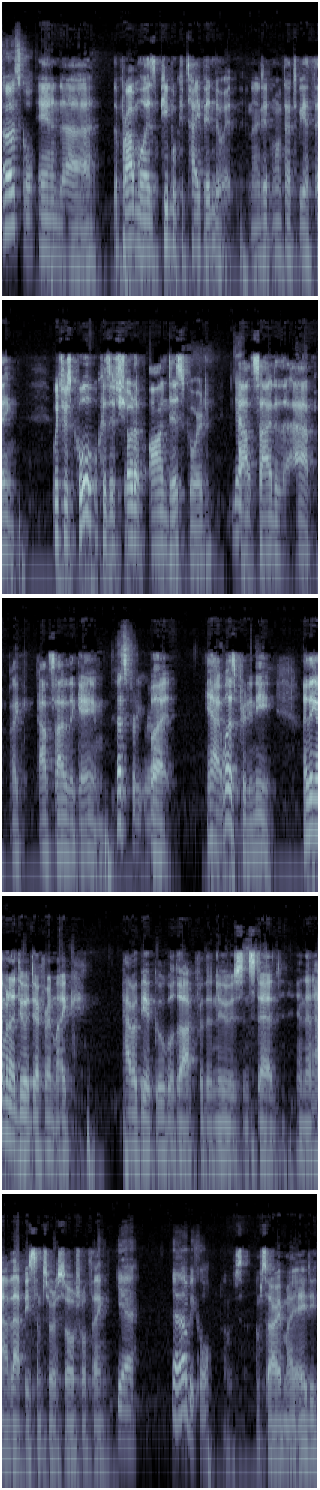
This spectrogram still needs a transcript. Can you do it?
Oh, that's cool. And uh, the problem was people could type into it, and I didn't want that to be a thing, which was cool because it showed up on Discord Yeah. outside of the app, like outside of the game. That's pretty great. But yeah, it was pretty neat. I think I'm gonna do it different, like have it be a Google Doc for the news instead, and then have that be some sort of social thing. yeah, yeah, that'd be cool. I'm sorry, my ADD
